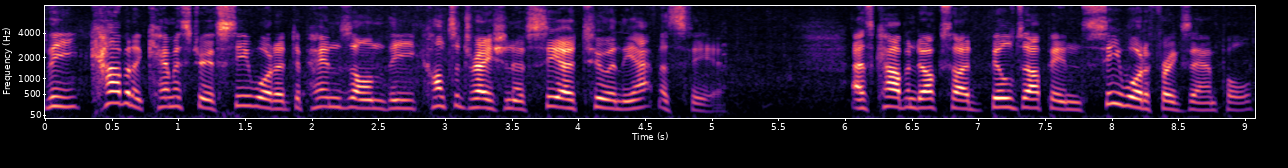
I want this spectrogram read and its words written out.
The carbonate chemistry of seawater depends on the concentration of CO2 in the atmosphere. As carbon dioxide builds up in seawater, for example,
